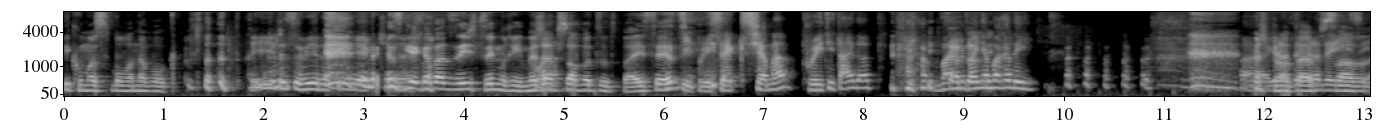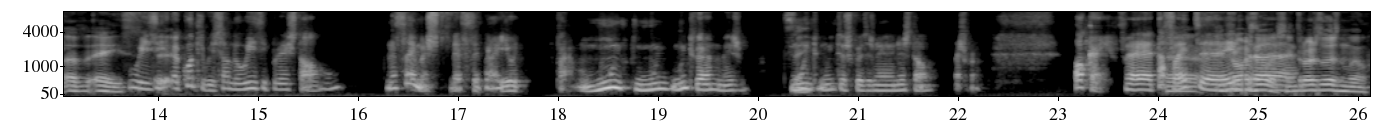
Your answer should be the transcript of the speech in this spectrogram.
e com uma cebola na boca. Portanto, eu não sabia, não sabia eu não consegui acabar de dizer isto sem me rir, mas Claro. já pessoal para tudo. Pá. Isso é assim. E por isso é que se chama Pretty Tied Up. bem, bem amarradinho. Ah, Mas grande- pronto, a grande a- é isso. Easy, a contribuição do Easy para este álbum, não sei, mas deve ser para aí pá, muito, muito, muito grande mesmo. Sim. Muito, muitas coisas ne- neste álbum. Mas pronto. Ok, está feito. Eh, entrou, as duas, entra, entrou as duas no meu.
